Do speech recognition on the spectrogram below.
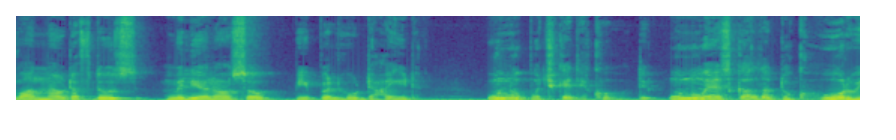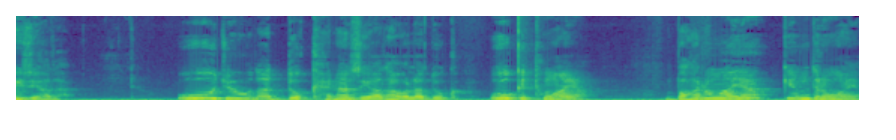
one out of those million or so people who died ਉਹਨੂੰ ਪੁੱਛ ਕੇ ਦੇਖੋ ਤੇ ਉਹਨੂੰ ਇਸ ਗੱਲ ਦਾ ਦੁੱਖ ਹੋਰ ਵੀ ਜ਼ਿਆਦਾ। ਉਹ ਜੋ ਉਹਦਾ ਦੁੱਖ ਹੈ ਨਾ, ਜ਼ਿਆਦਾ ਵਾਲਾ ਦੁੱਖ, ਉਹ ਕਿੱਥੋਂ ਆਇਆ? ਬਾਹਰੋਂ ਆਇਆ ਕਿ ਅੰਦਰੋਂ ਆਇਆ?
